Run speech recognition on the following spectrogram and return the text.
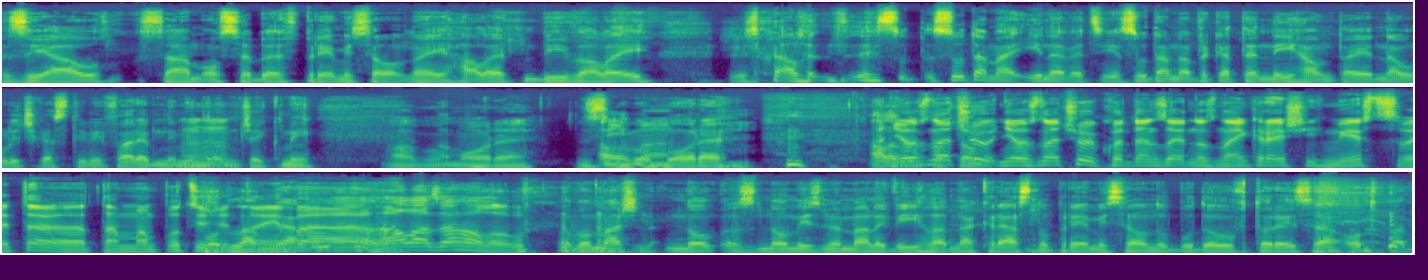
zjav sám o sebe v priemyselnej hale bývalej. Že- Ale sú, sú tam aj iné veci. Sú tam napríklad ten Niham, tá jedna ulička s tými farebnými mm-hmm. domčekmi. Alebo more, Alebo zima. more. A Alebo neoznačujú, potom- neoznačujú Kodan za jedno z najkrajších miest sveta a tam mám pocit, že Podľa to je iba úplne. hala za halou. Lebo máš, no, z Nomy sme mali výhľad na krásnu priemyselnú budovu, v ktorej sa odpad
